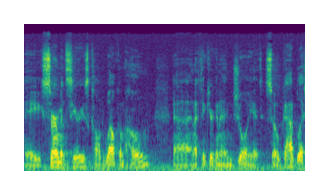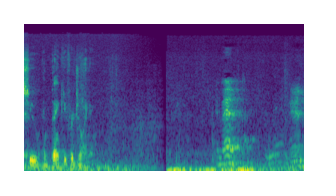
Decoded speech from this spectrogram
a sermon series called Welcome Home. Uh, and I think you're going to enjoy it. So God bless you, and thank you for joining. Amen. Amen.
